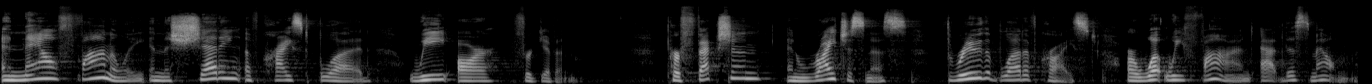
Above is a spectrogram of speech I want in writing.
and now finally, in the shedding of Christ's blood, we are forgiven. Perfection and righteousness through the blood of Christ are what we find at this mountain.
